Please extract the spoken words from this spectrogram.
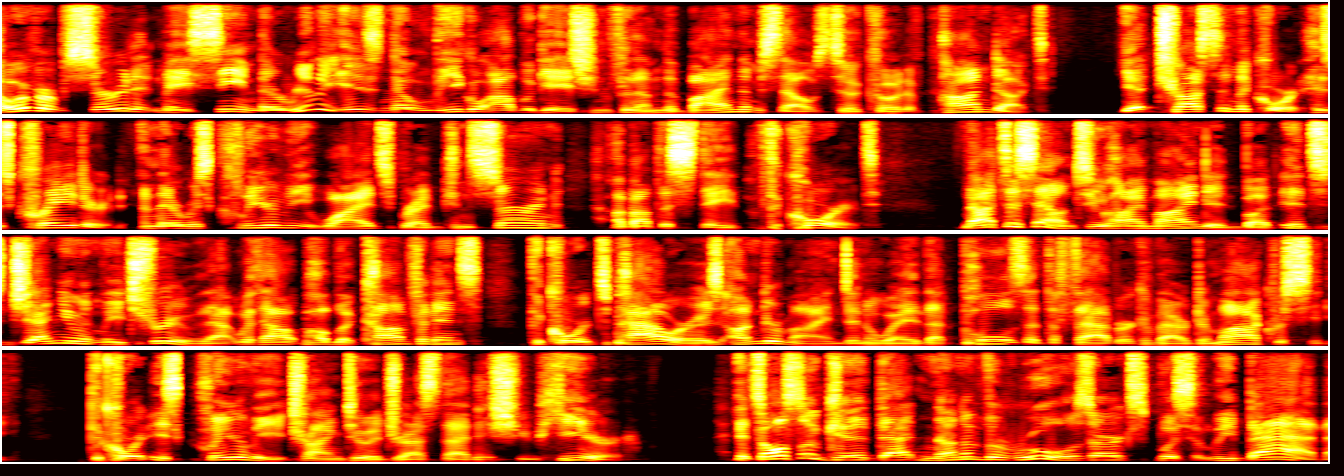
However absurd it may seem, there really is no legal obligation for them to bind themselves to a code of conduct. Yet trust in the court has cratered, and there was clearly widespread concern about the state of the court. Not to sound too high minded, but it's genuinely true that without public confidence, the court's power is undermined in a way that pulls at the fabric of our democracy. The court is clearly trying to address that issue here. It's also good that none of the rules are explicitly bad.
